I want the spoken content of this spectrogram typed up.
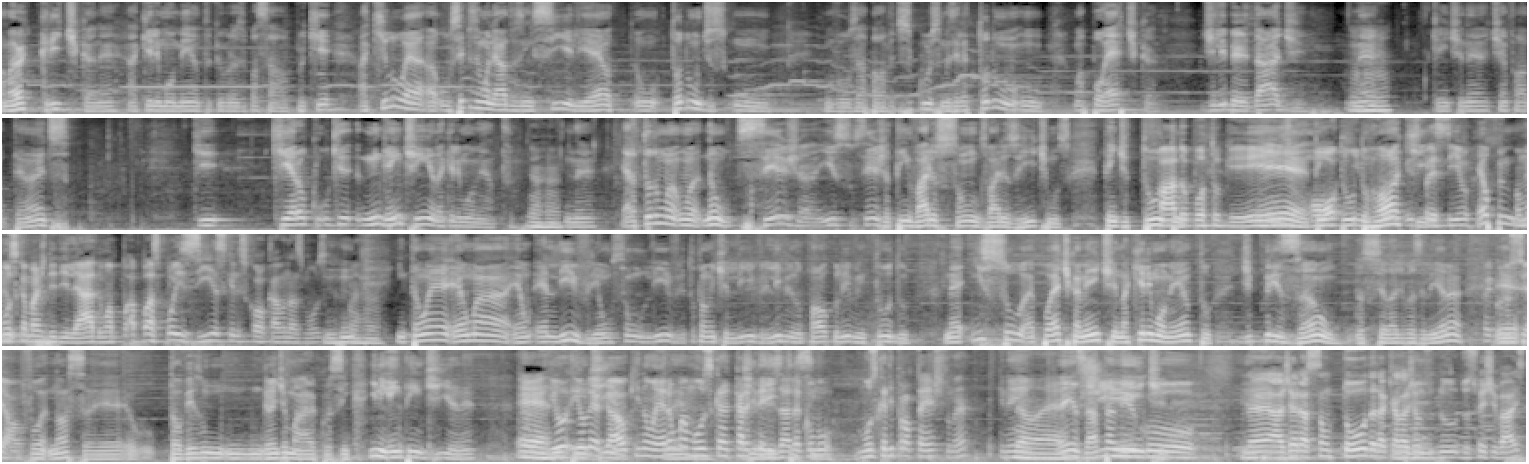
a maior crítica, né, àquele momento que o Brasil passava, porque aquilo é, os secos e molhados em si, ele é um- todo um, um, não vou usar a palavra discurso, mas ele é todo um- um- uma poética de liberdade, né, que a gente, né, tinha falado até antes, que que era o, o que ninguém tinha naquele momento, Aham. né? Era toda uma, uma- não seja isso, seja tem vários sons, vários ritmos, tem de tudo. Fado português, É, tem rock, tudo, rock. expressivo. É o prim- uma música mais dedilhada, uma, as poesias que eles colocavam nas músicas. Uhum. Então é, é uma é, é livre, é um som livre, totalmente livre, livre no palco, livre em tudo, né? Isso é poeticamente naquele momento de prisão da sociedade brasileira Foi é, crucial. foi- nossa, é eu- talvez um, um grande marco assim. E ninguém entendia, né? É. E, o- e o legal é que não era uma né? música caracterizada Direito, como assim. música de protesto, né? Que nem Não, é. É, exatamente. Chico, né, a geração toda daquela Uhum. gente do- dos festivais.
